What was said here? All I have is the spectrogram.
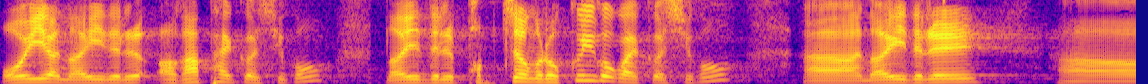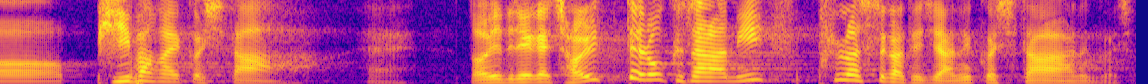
오히려 너희들을 억압할 것이고 너희들을 법정으로 끌고 갈 것이고 아, 너희들을 어, 비방할 것이다. 예, 너희들에게 절대로 그 사람이 플러스가 되지 않을 것이다 하는 거죠.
